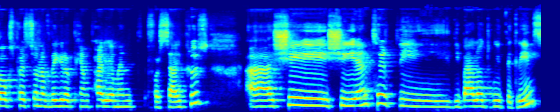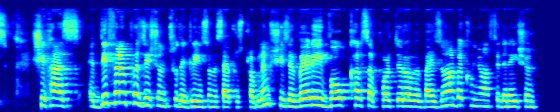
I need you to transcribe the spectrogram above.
spokesperson of the European Parliament for Cyprus. Uh, she she entered the the ballot with the Greens. She has a different position to the Greens on the Cyprus problem. She's a very vocal supporter of a bizonal bicommunal federation.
